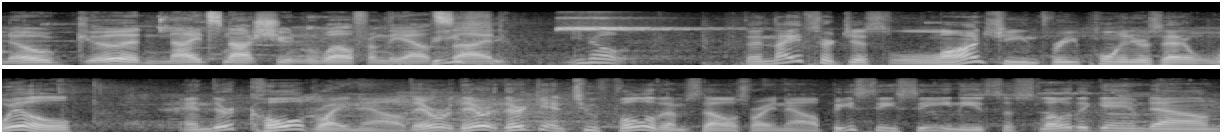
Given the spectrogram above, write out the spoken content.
no good. Knight's not shooting well from the outside. You know, the Knights are just launching three pointers at will, and they're cold right now. They're they're they're getting too full of themselves right now. BCC needs to slow the game down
